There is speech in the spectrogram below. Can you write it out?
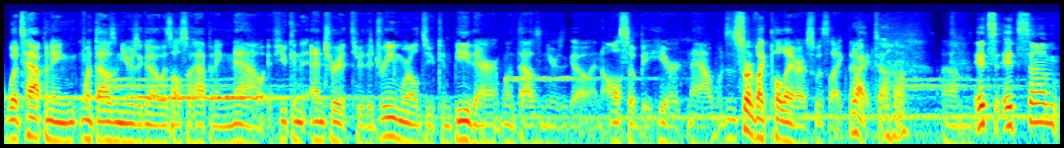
what's happening 1,000 years ago is also happening now. If you can enter it through the dream worlds, you can be there 1,000 years ago and also be here now. It's sort of like Polaris was like that. Right. Uh huh. it's it's um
